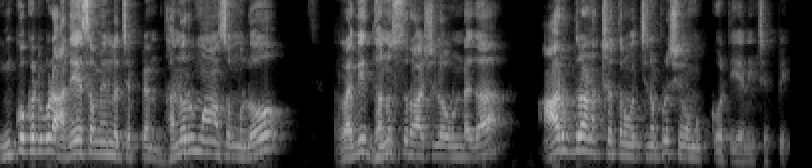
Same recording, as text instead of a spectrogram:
ఇంకొకటి కూడా అదే సమయంలో చెప్పాం. ధనుర్మాసములో రవి ధనుస్సు రాశిలో ఉండగా ఆరుద్ర నక్షత్రం వచ్చినప్పుడు శివముక్కోటి అని చెప్పి.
